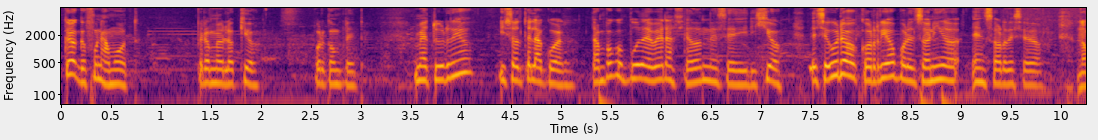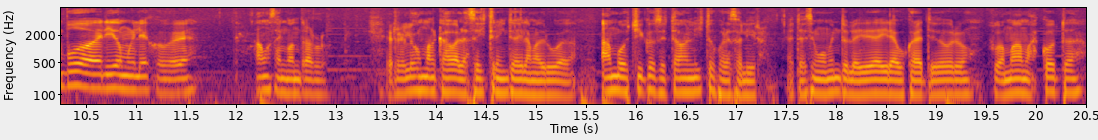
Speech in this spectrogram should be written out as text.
Creo que fue una moto, pero me bloqueó por completo. Me aturdió y solté la cuerda. Tampoco pude ver hacia dónde se dirigió. De seguro corrió por el sonido ensordecedor. No pudo haber ido muy lejos, bebé. Vamos a encontrarlo. El reloj marcaba las 6.30 de la madrugada. Ambos chicos estaban listos para salir. Hasta ese momento la idea de ir a buscar a Teodoro, su amada mascota,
